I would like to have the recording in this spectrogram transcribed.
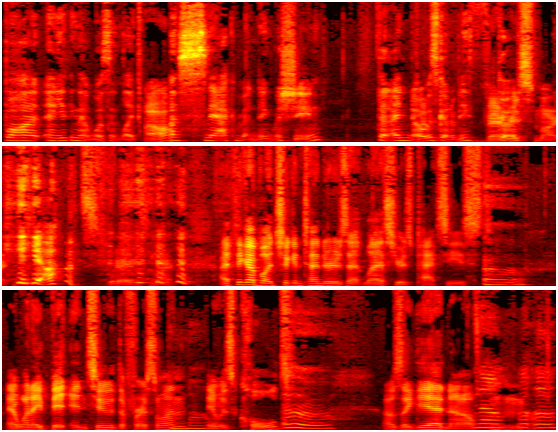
bought anything that wasn't like Oh. a snack vending machine that I know is gonna be Very good. smart. yeah. That's very smart. I think I bought chicken tenders at last year's PAX East, Oh. And when I bit into the first one, no. it was cold. Oh. I was like, "Yeah, no." No. mm-mm. Uh-uh.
